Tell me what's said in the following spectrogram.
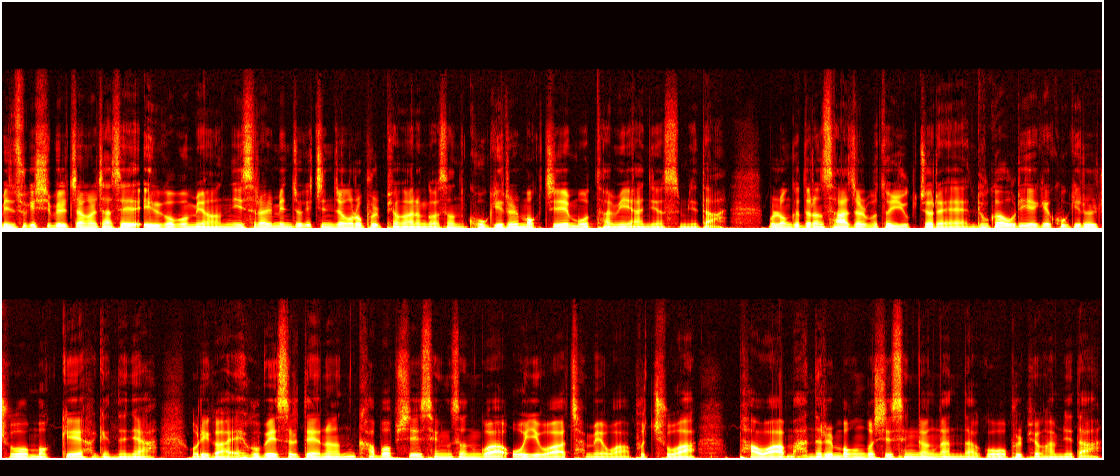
민수기 11장을 자세히 읽어보면 이스라엘 민족이 진정으로 불평하는 것은 고기를 먹지 못함이 아니었습니다. 물론 그들은 4절부터 6절에 누가 우리에게 고기를 주어 먹게 하겠느냐 우리가 애굽에 있을 때는 값없이 생선과 오이와 참외와 부추와 파와 마늘을 먹은 것이 생각난다고 불평합니다.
